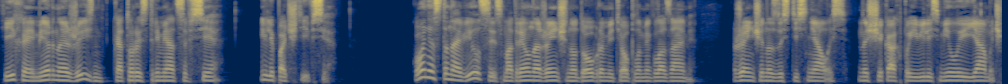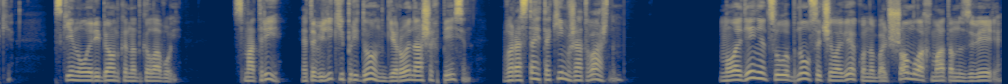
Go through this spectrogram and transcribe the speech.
Тихая мирная жизнь, к которой стремятся все, или почти все. Конь остановился и смотрел на женщину добрыми теплыми глазами. Женщина застеснялась, на щеках появились милые ямочки. Скинула ребенка над головой. «Смотри, это великий Придон, герой наших песен. Вырастай таким же отважным». Младенец улыбнулся человеку на большом лохматом звере,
